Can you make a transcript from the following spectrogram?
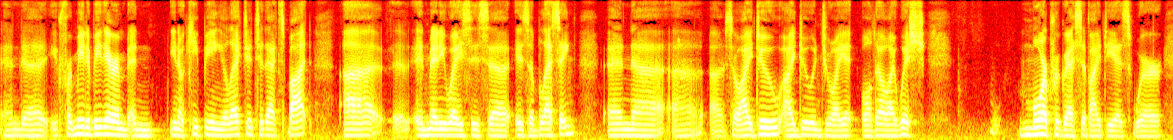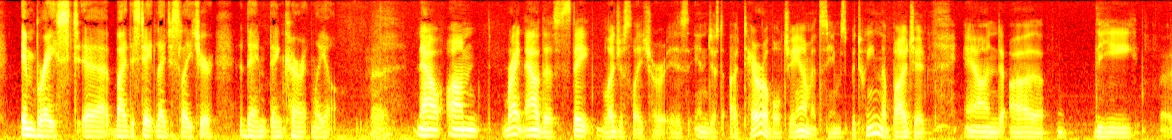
and uh, for me to be there and, and, you know keep being elected to that spot, in many ways is is a blessing. And so I do I do enjoy it. Although I wish more progressive ideas were embraced uh, by the state legislature than, than currently. Uh, now, um, right now, the state legislature is in just a terrible jam, it seems, between the budget and uh, the uh,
